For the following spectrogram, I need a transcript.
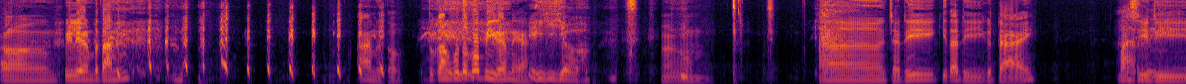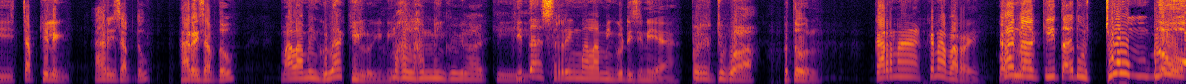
Em, pilihan petani. anu toh, tukang fotokopi kan ya. Iya. Mm-mm. Eh, jadi kita di kedai masih Hari- di cap giling Hari Sabtu, hari Sabtu malam minggu lagi loh ini. malam minggu lagi. Kita sering malam minggu di sini ya. berdua. Betul. Karena kenapa Roy? Kok Karena kita itu jomblo.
